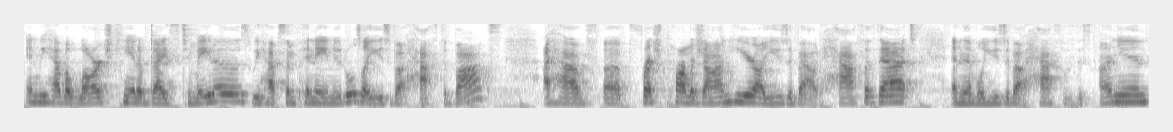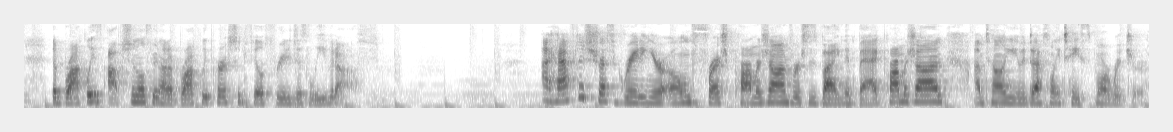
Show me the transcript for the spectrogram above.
And we have a large can of diced tomatoes. We have some penne noodles. I'll use about half the box. I have uh, fresh Parmesan here. I'll use about half of that. And then we'll use about half of this onion. The broccoli is optional. If you're not a broccoli person, feel free to just leave it off. I have to stress grating your own fresh Parmesan versus buying the bag Parmesan. I'm telling you, it definitely tastes more richer.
